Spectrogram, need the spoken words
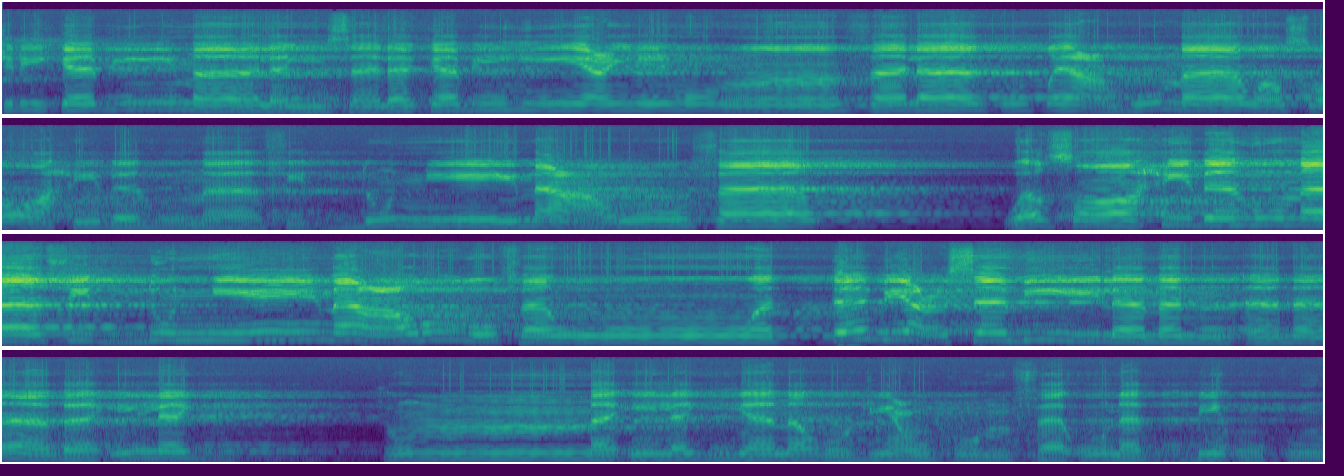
تشرك بي ما ليس لك به علم فلا تطعهما وصاحبهما في الدنيا معروفا وصاحبهما في الدنيا معروفا واتبع سبيل من أناب إليّ ثم إلي مرجعكم فأنبئكم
